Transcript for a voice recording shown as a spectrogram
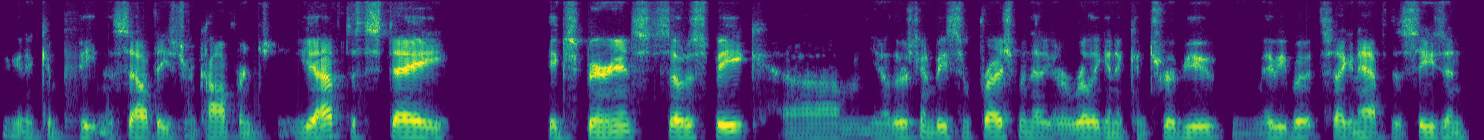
you're going to compete in the Southeastern Conference. You have to stay experienced, so to speak. Um, you know, there's going to be some freshmen that are really going to contribute, maybe but second half of the season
